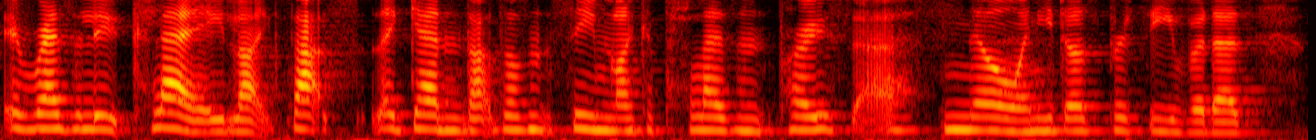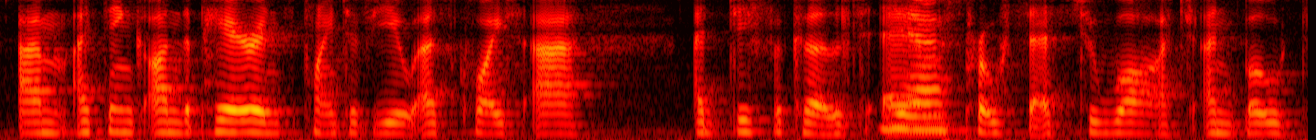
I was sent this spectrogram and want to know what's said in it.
irresolute clay like that's again that doesn't seem like a pleasant process No, and he does perceive it as, um, I think, on the parents' point of view, as quite a, a difficult um, Yeah. process to watch. And both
